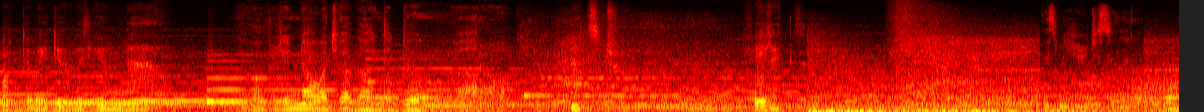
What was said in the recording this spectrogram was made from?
What do we do with you now? You already know what you're going to do, Aro. That's true. Felix? This may hurt just a little.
